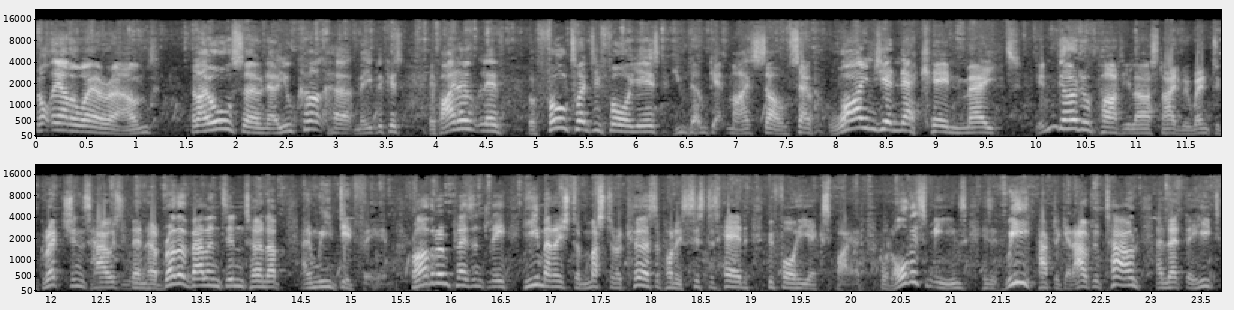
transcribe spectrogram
not the other way around. And I also know you can't hurt me because if I don't live the full 24 years, you don't get my soul. So wind your neck in, mate. Didn't go to a party last night. We went to Gretchen's house, then her brother Valentin turned up, and we did for him. Rather unpleasantly, he managed to muster a curse upon his sister's head before he expired. What all this means is that we have to get out of town and let the heat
